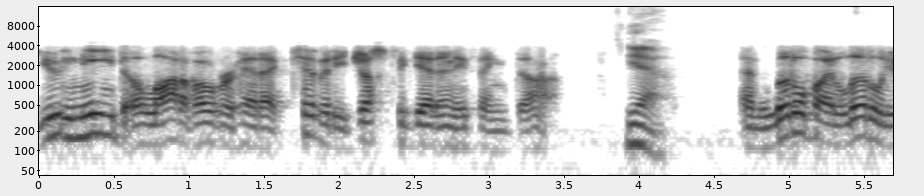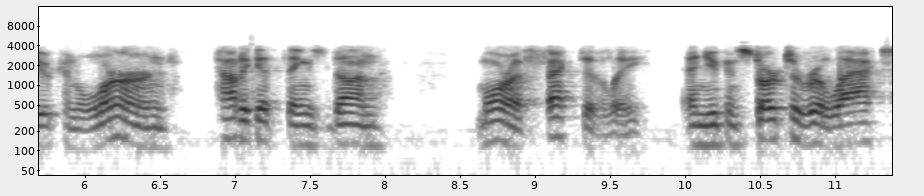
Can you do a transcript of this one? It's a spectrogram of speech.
you need a lot of overhead activity just to get anything done. Yeah. And little by little, you can learn how to get things done more effectively, and you can start to relax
